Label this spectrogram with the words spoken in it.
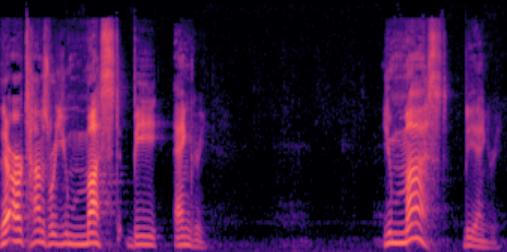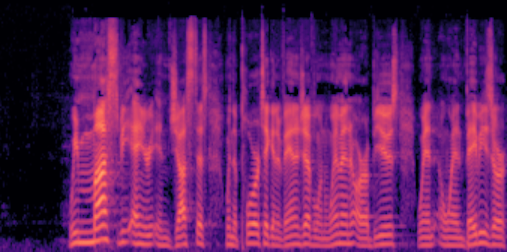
There are times where you must be angry. You must be angry. We must be angry in justice when the poor are taken advantage of, when women are abused, when, when babies are,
